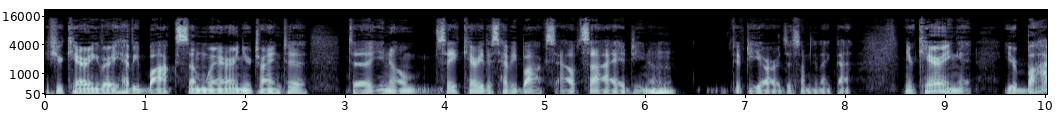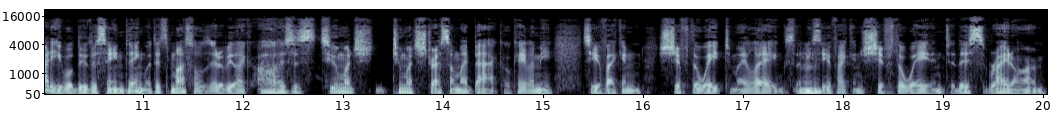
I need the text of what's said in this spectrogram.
If you're carrying a very heavy box somewhere and you're trying to to you know say carry this heavy box outside, you know. Mm-hmm. 50 yards or something like that. And you're carrying it, your body will do the same thing with its muscles. It'll be like, "Oh, this is too much too much stress on my back. Okay, let me see if I can shift the weight to my legs. Let me mm-hmm. see if I can shift the weight into this right arm.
